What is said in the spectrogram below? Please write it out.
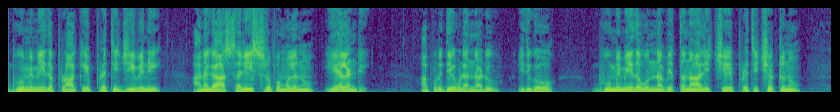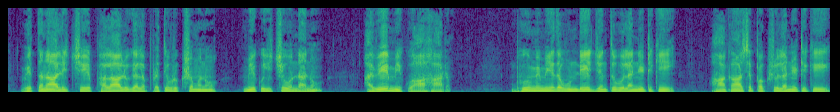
భూమి మీద ప్రాకే ప్రతి జీవిని అనగా సరీసృపములను ఏలండి. అప్పుడు దేవుడు అన్నాడు ఇదిగో భూమి మీద ఉన్న విత్తనాలిచ్చే ప్రతి చెట్టును విత్తనాలిచ్చే ఫలాలు గల ప్రతి వృక్షమును మీకు ఇచ్చి ఉన్నాను అవే మీకు ఆహారం. భూమి మీద ఉండే జంతువులన్నిటికీ ఆకాశ పక్షులన్నిటికీ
